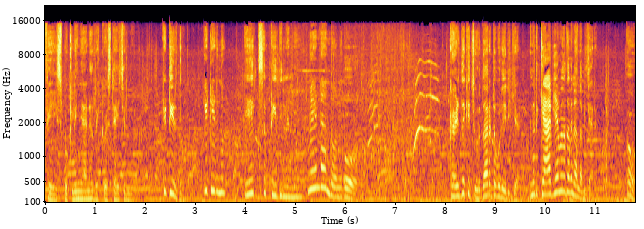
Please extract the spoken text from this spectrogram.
ഫേസ്ബുക്കിൽ ഞാൻ റിക്വസ്റ്റ് അയച്ചിരുന്നു. കിട്ടിയിരുന്നു? കിട്ടിയിരുന്നു. ഏക്സെപ്റ്റ് ചെയ്തില്ലല്ലോ. വേണ്ടാന്ന് തോന്നി. ഓ. കഴുതയ്ക്ക് ചുരിദാറിട്ട പോലെ ഇരിക്കുക എന്നിട്ട് കാവ്യ മാധവനാന്ന വിചാരം? ഓ.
